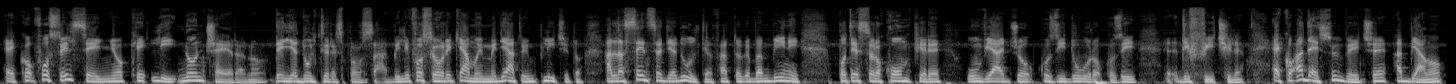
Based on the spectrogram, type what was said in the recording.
ecco, fosse il segno che lì non c'erano degli adulti responsabili, fosse un richiamo immediato, implicito all'assenza di adulti, al fatto che bambini potessero compiere un viaggio così duro, così eh, difficile. Ecco, adesso invece abbiamo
